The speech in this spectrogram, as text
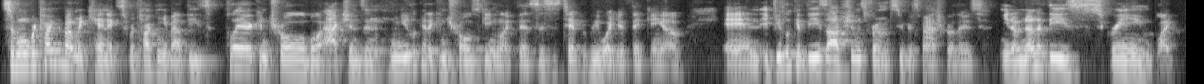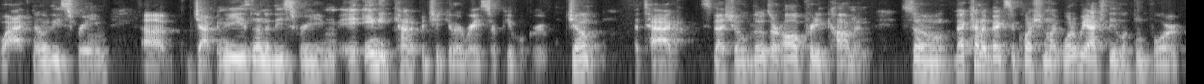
so when we're talking about mechanics, we're talking about these player controllable actions. And when you look at a control scheme like this, this is typically what you're thinking of. And if you look at these options from Super Smash Brothers, you know none of these scream like black. None of these scream uh, Japanese. None of these scream any kind of particular race or people group. Jump, attack, special. Those are all pretty common. So that kind of begs the question: like, what are we actually looking for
